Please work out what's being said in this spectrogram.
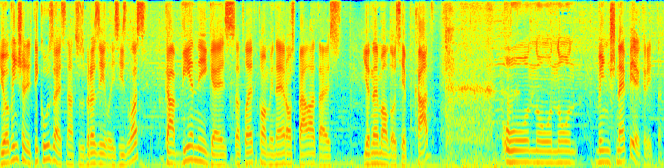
jo viņš arī tika uzaicināts uz Brazīlijas izlasi kā vienīgais Atletico Mineiro spēlētājs, ja nemaldos, jebkad. Un, un, un viņš nepiekrita.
